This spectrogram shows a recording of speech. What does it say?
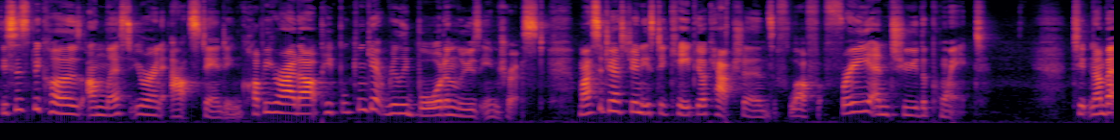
This is because unless you're an outstanding copywriter, people can get really bored and lose interest. My suggestion is to keep your captions fluff free and to the point. Tip number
